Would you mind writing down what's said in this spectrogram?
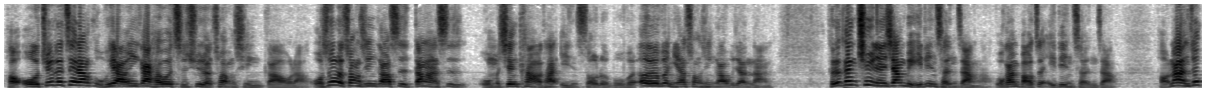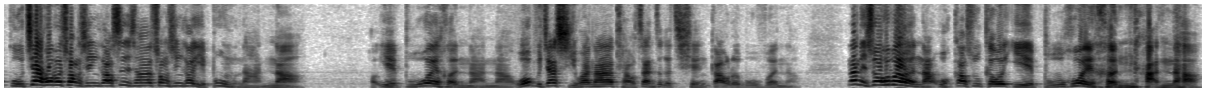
好，我觉得这张股票应该还会持续的创新高啦。我说的创新高是，当然是我们先看好它营收的部分。二月份你要创新高比较难，可是跟去年相比一定成长啊，我敢保证一定成长。好，那你说股价会不会创新高？事实上它创新高也不难呐，好，也不会很难呐。我比较喜欢它挑战这个前高的部分呢。那你说会不会很难？我告诉各位，也不会很难呐。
